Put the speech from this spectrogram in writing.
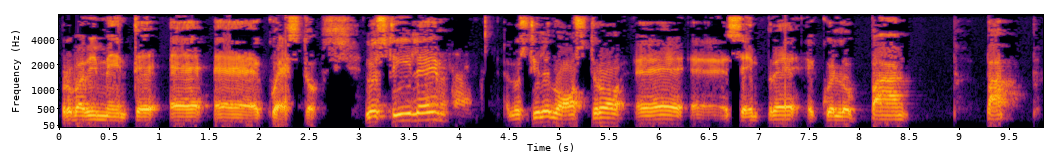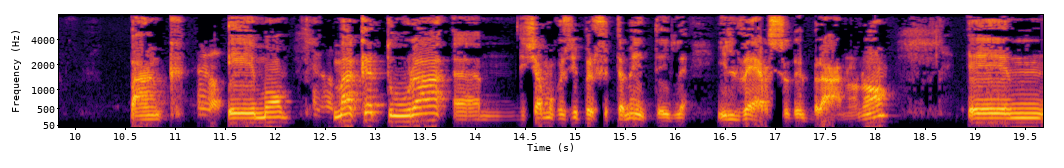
probabilmente è, è questo. Lo stile, Esattamente. lo stile vostro è, è sempre è quello punk, pop, punk, Esatto. emo, Esatto. ma cattura, ehm, diciamo così, perfettamente il, il verso del brano, no? Ehm,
